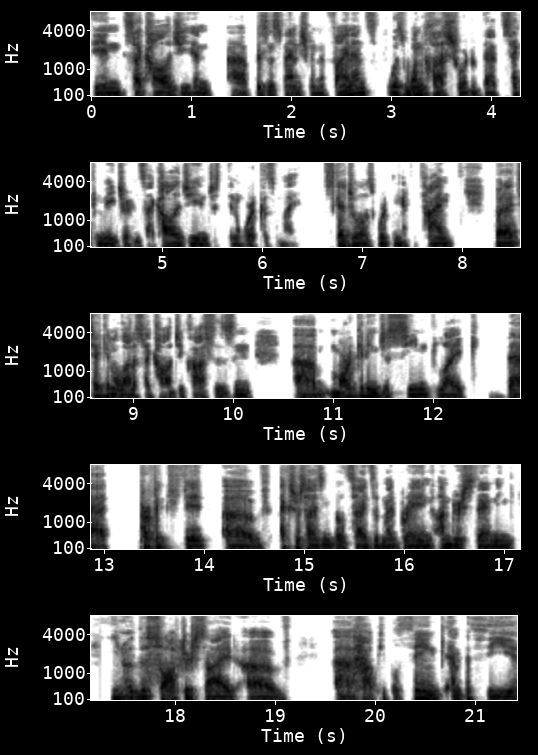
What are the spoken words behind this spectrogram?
in psychology and uh, business management and finance. Was one class short of that second major in psychology and just didn't work because of my schedule. I was working at the time, but I'd taken a lot of psychology classes and um, marketing just seemed like that perfect fit of exercising both sides of my brain, understanding, you know, the softer side of uh, how people think, empathy,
